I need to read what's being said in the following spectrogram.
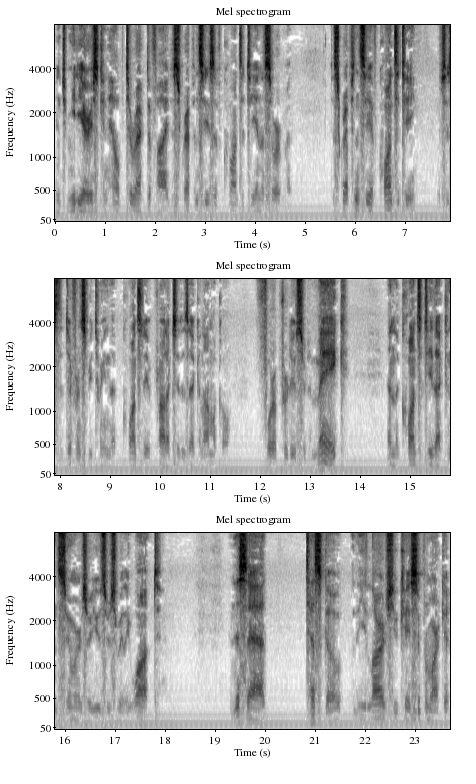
Intermediaries can help to rectify discrepancies of quantity and assortment. Discrepancy of quantity, which is the difference between the quantity of products it is economical for a producer to make and the quantity that consumers or users really want. In this ad, Tesco, the large UK supermarket,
